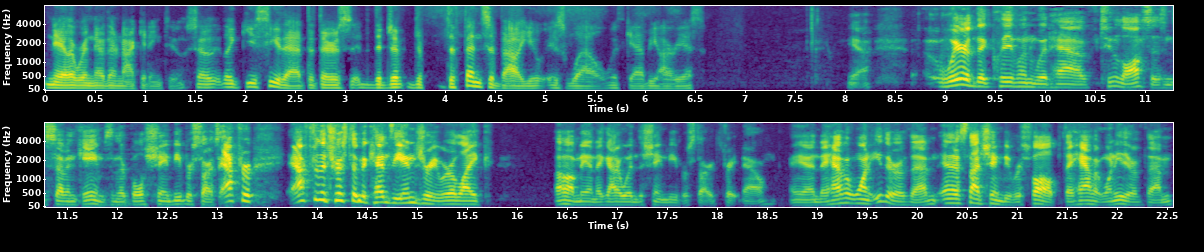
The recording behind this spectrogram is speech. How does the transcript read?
Naylor were in there, they're not getting to. So like you see that that there's the de- de- defensive value as well with Gabby Arias. Yeah weird that Cleveland would have two losses in seven games, and they're both Shane Bieber starts. After after the Triston McKenzie injury, we're like, oh man, they got to win the Shane Bieber starts right now, and they haven't won either of them. And that's not Shane Bieber's fault, but they haven't won either of them,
